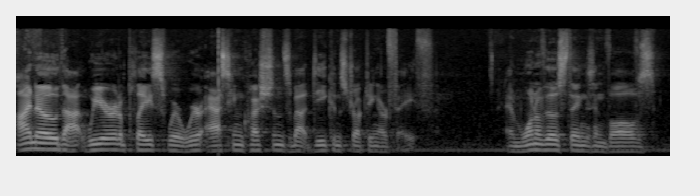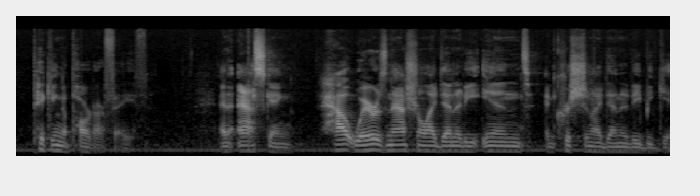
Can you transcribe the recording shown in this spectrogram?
I know that we are in a place where we're asking questions about deconstructing our faith. And one of those things involves picking apart our faith and asking, how, where does national identity end and Christian identity begin?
